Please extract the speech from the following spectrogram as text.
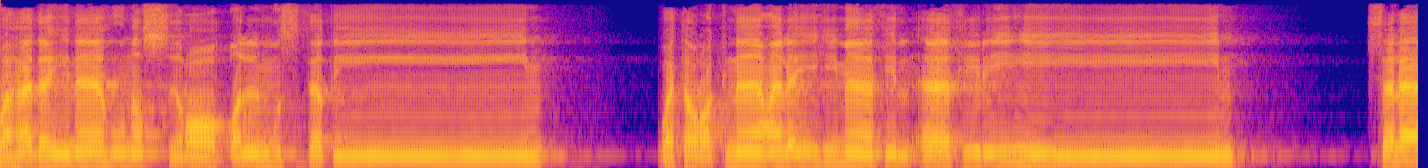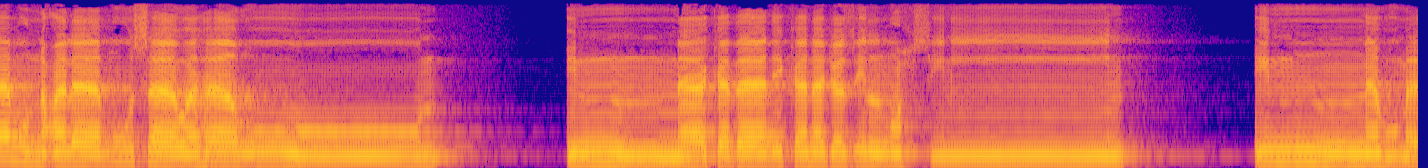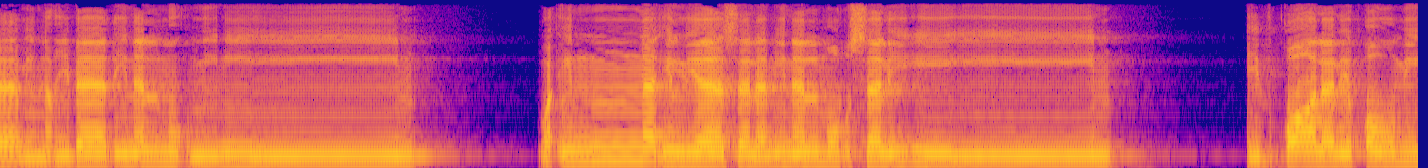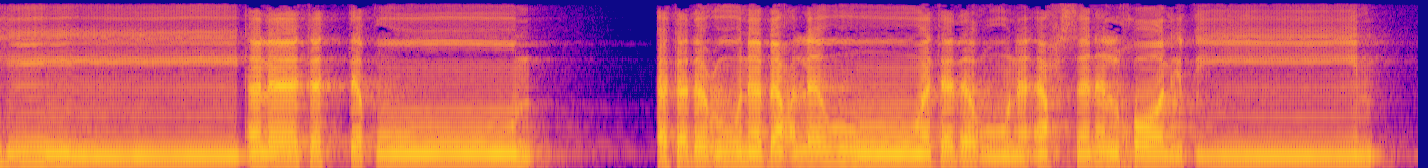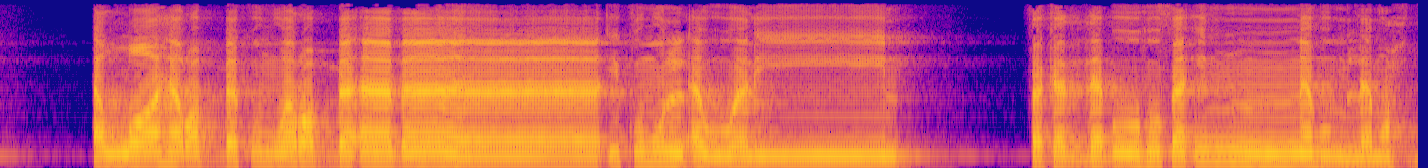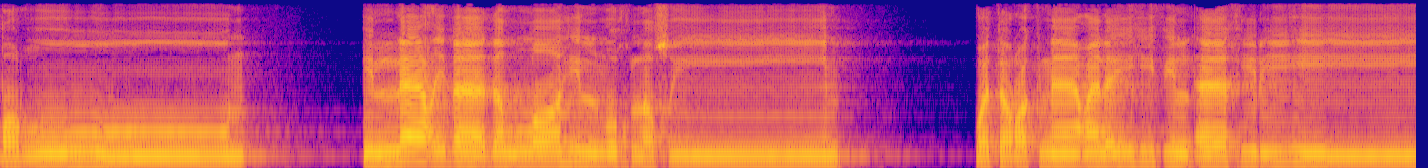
وَهَدَيْنَاهُمَا الصِّرَاطَ الْمُسْتَقِيمَ. وَتَرَكْنَا عَلَيْهِمَا فِي الْآخِرِينَ. سَلَامٌ عَلَىٰ مُوسَىٰ وَهَارُونَ. إِنَّا كَذَٰلِكَ نَجْزِي الْمُحْسِنِينَ. إِنَّهُمَا مِنْ عِبَادِنَا الْمُؤْمِنِينَ. وَإِنَّ إِلْيَاسَ لَمِنَ الْمُرْسَلِينَ. إِذْ قَالَ لِقَوْمِهِ أَلَا تَتَّقُونَ؟ أَتَدْعُونَ بَعْلًا وَتَذَرُونَ أَحْسَنَ الْخَالِقِينَ؟ اللَّهَ رَبَّكُمْ وَرَبَّ آبَائِكُمُ الْأَوَّلِينَ. فَكَذَّبُوهُ فَإِنَّهُمْ لَمُحْضَرُونَ. إِلَّا عِبَادَ اللَّهِ الْمُخْلَصِينَ. وَتَرَكْنَا عَلَيْهِ فِي الْآخِرِينَ.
